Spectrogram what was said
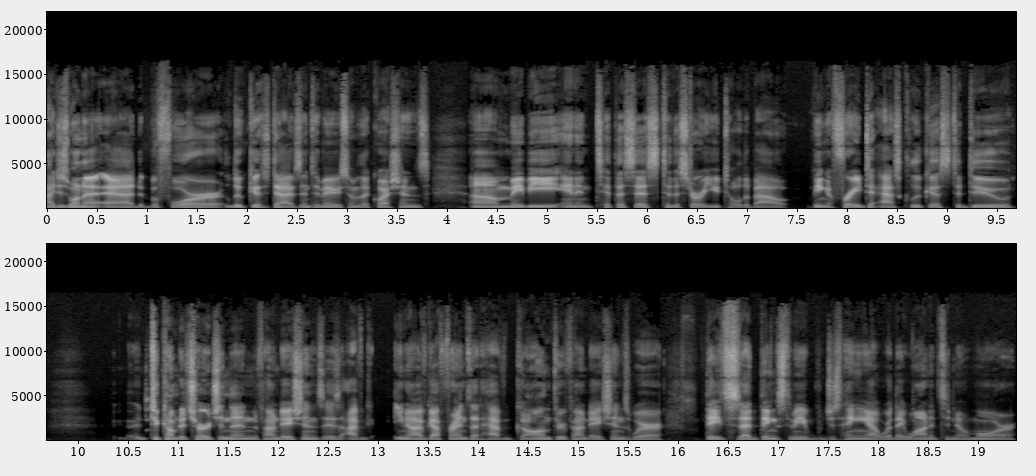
I just want to add before Lucas dives into maybe some of the questions, um, maybe an antithesis to the story you told about being afraid to ask Lucas to do to come to church and then foundations is I've you know I've got friends that have gone through foundations where they said things to me just hanging out where they wanted to know more.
